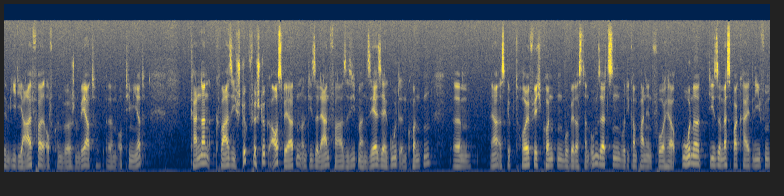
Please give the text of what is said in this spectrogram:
im Idealfall auf Conversion-Wert ähm, optimiert, kann dann quasi Stück für Stück auswerten und diese Lernphase sieht man sehr, sehr gut in Konten. Ähm, ja, es gibt häufig Konten, wo wir das dann umsetzen, wo die Kampagnen vorher ohne diese Messbarkeit liefen,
